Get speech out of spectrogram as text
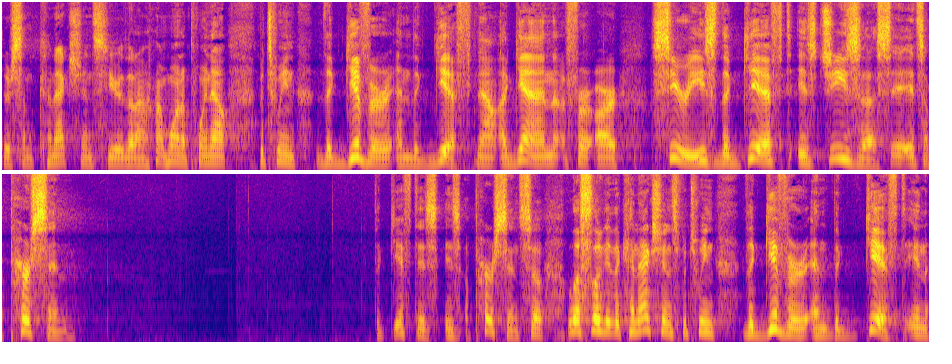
There's some connections here that I, I want to point out between the giver and the gift. Now, again, for our series, the gift is Jesus, it's a person. The gift is, is a person. So let's look at the connections between the giver and the gift. In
